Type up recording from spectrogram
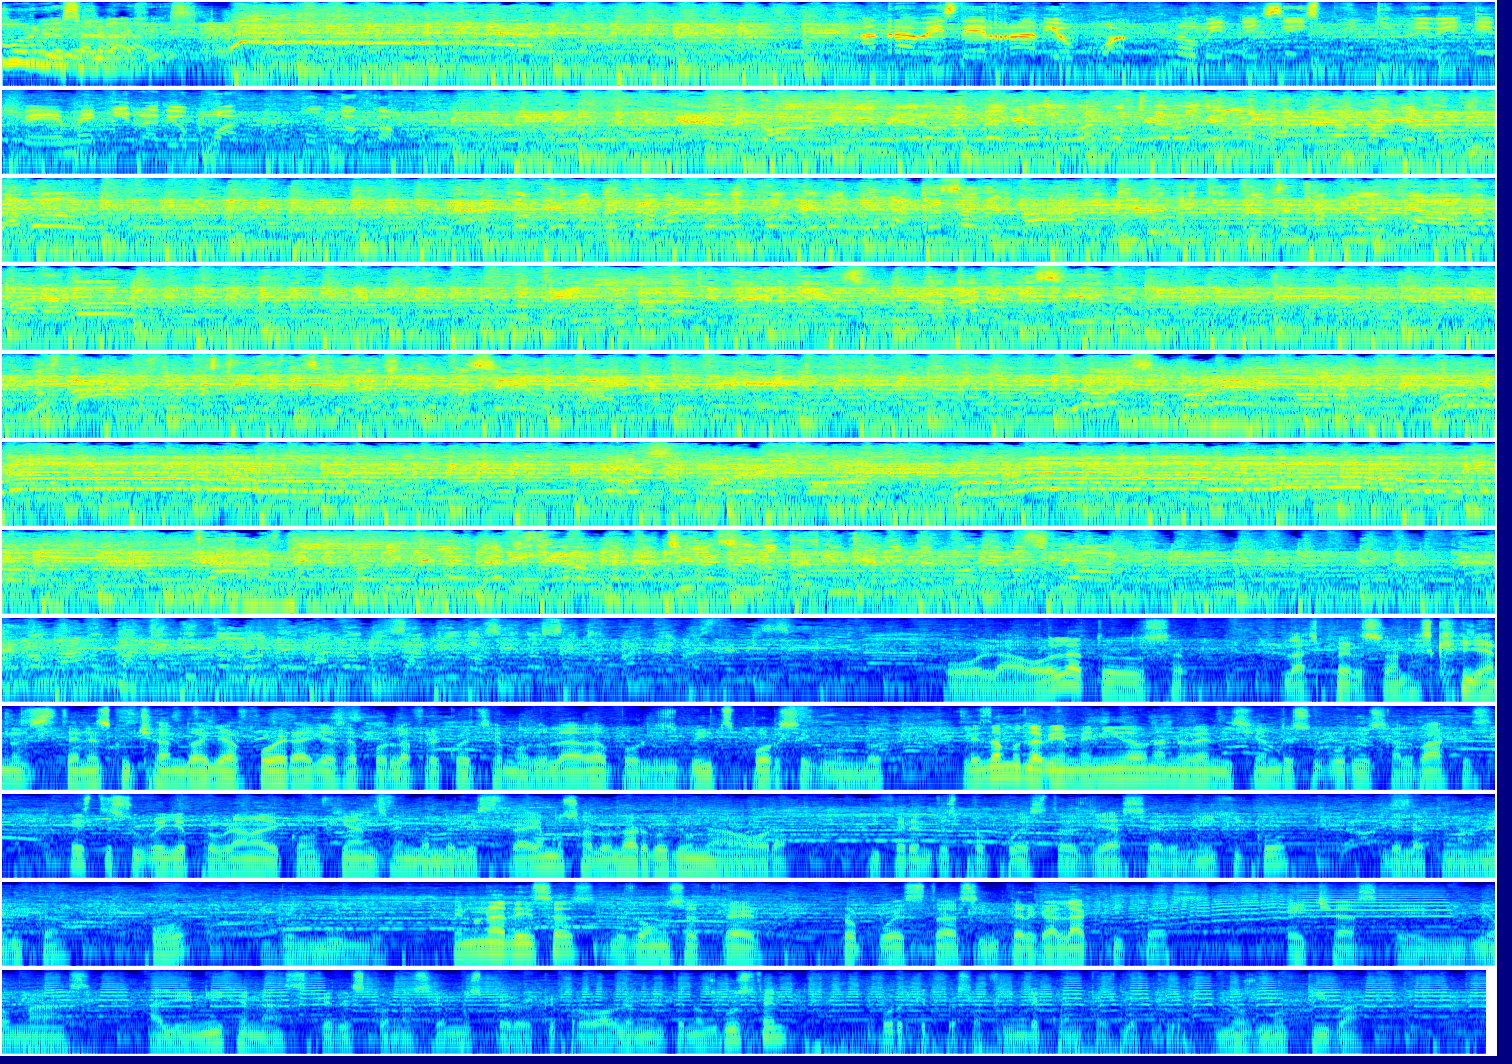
Suburbios Salvajes. A través de Radio WAP 96.9 FM y Radio WAP.com. Hola, a todas las personas que ya nos estén escuchando allá afuera, ya sea por la frecuencia modulada o por los bits por segundo. Les damos la bienvenida a una nueva emisión de Suburbios Salvajes, este es su bello programa de confianza en donde les traemos a lo largo de una hora diferentes propuestas ya sea de México, de Latinoamérica o del mundo. En una de esas les vamos a traer propuestas intergalácticas hechas en idiomas alienígenas que desconocemos pero que probablemente nos gusten porque pues a fin de cuentas lo que nos motiva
